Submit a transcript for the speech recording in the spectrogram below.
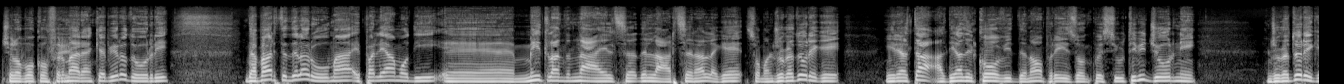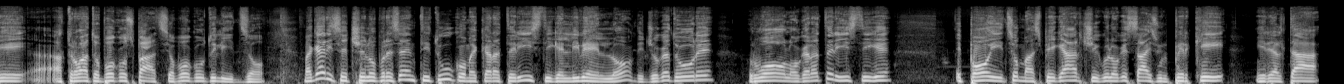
ce lo può confermare anche Piero Torri da parte della Roma e parliamo di eh, Maitland Niles dell'Arsenal che è insomma un giocatore che in realtà al di là del covid no, preso in questi ultimi giorni un giocatore che ha trovato poco spazio, poco utilizzo. Magari se ce lo presenti tu come caratteristiche e livello di giocatore ruolo, caratteristiche e poi insomma spiegarci quello che sai sul perché in realtà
